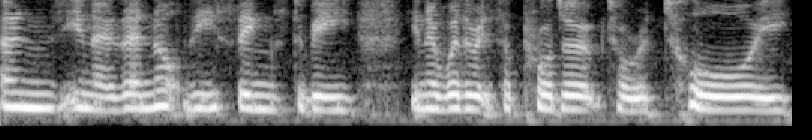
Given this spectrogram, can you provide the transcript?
And, you know, they're not these things to be, you know, whether it's a product or a toy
